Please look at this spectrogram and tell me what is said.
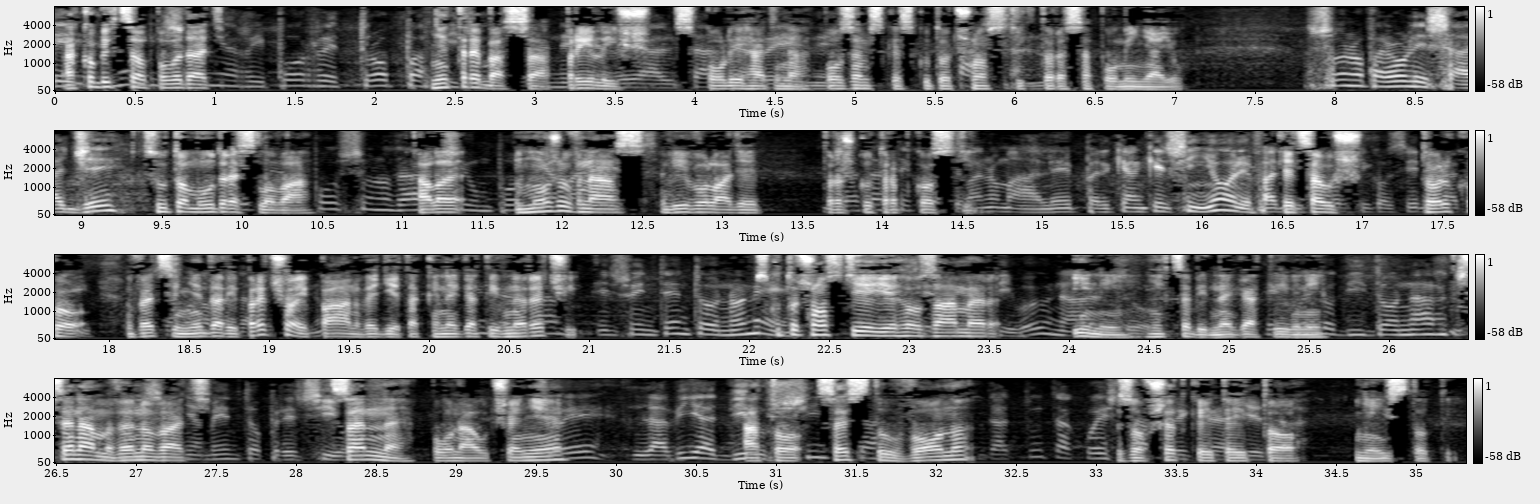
Ako by chcel povedať, netreba sa príliš spoliehať na pozemské skutočnosti, ktoré sa pomíňajú. Sú to múdre slova, ale môžu v nás vyvolať aj trošku trpkosti. Keď sa už toľko veci nedarí, prečo aj pán vedie také negatívne reči? V skutočnosti je jeho zámer iný, nechce byť negatívny. Chce nám venovať cenné ponaučenie a to cestu von zo všetkej tejto neistoty.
